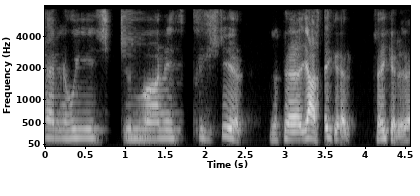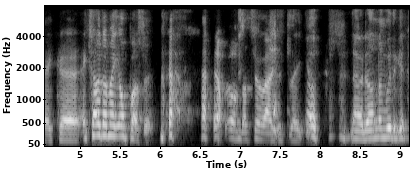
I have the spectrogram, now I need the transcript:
en hoe je iets manifesteert. Dat, eh, ja, zeker. Zeker. Ik, eh, ik zou daarmee oppassen. Om dat zo uit te spreken. Oh, Nou, dan moet ik.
